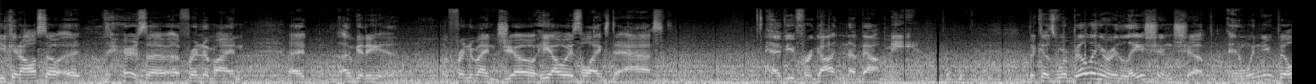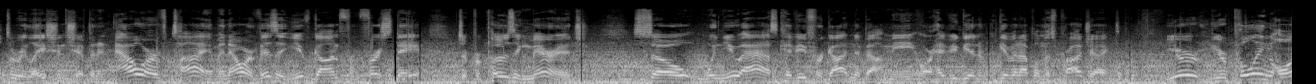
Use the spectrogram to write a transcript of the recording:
you can also, uh, there's a, a, friend of mine, uh, I'm getting, a friend of mine, Joe, he always likes to ask, Have you forgotten about me? Because we're building a relationship and when you build a relationship in an hour of time an hour visit you've gone from first date to proposing marriage. So when you ask have you forgotten about me or have you given up on this project? you're you're pulling on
